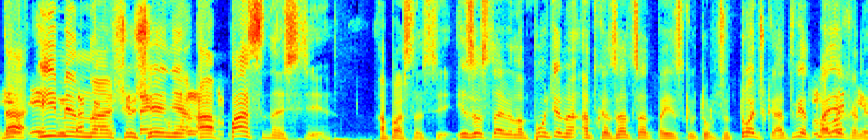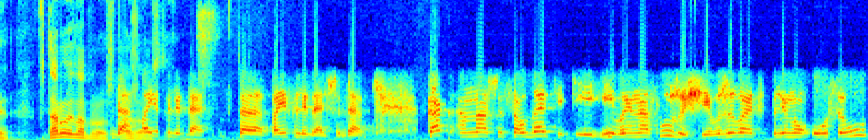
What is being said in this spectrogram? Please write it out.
да, именно так, ощущение опасности опасности и заставила Путина отказаться от поездки в Турцию. Точка, ответ, Молодец. поехали. Второй вопрос, да, пожалуйста. Поехали дальше. поехали дальше, да. Как наши солдатики и военнослужащие выживают в плену ОСУ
